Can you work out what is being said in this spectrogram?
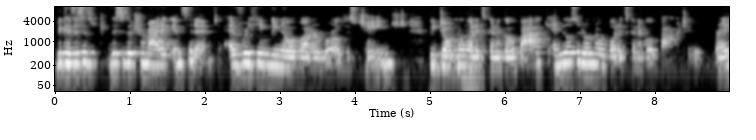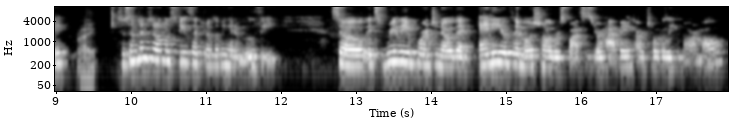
because this is this is a traumatic incident. Everything we know about our world has changed. We don't know when it's going to go back, and we also don't know what it's going to go back to, right? right So sometimes it almost feels like you're living in a movie. So it's really important to know that any of the emotional responses you're having are totally normal.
